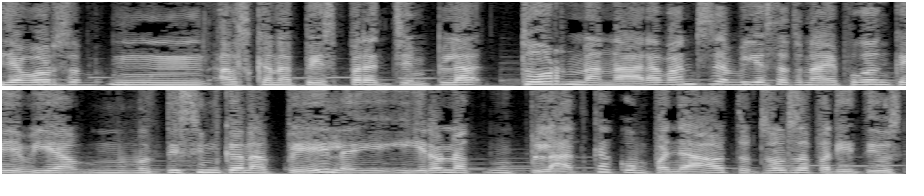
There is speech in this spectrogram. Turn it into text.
Llavors, mm, els canapés, per exemple, tornen ara. Abans havia estat una època en què hi havia moltíssim canapé i, i era una, un plat que acompanyava tots els aperitius.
